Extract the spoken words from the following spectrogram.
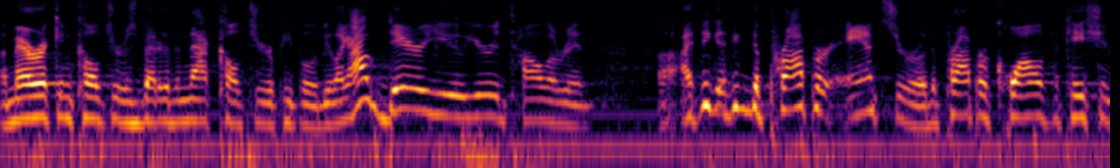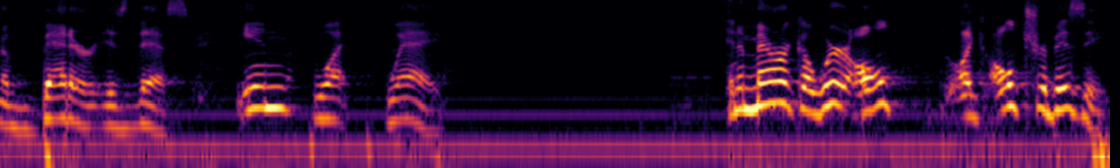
American culture is better than that culture, people will be like, How dare you? You're intolerant. Uh, I, think, I think the proper answer or the proper qualification of better is this In what way? In America, we're all like ultra busy.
